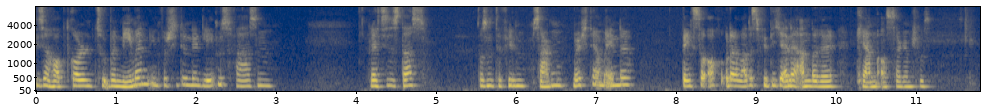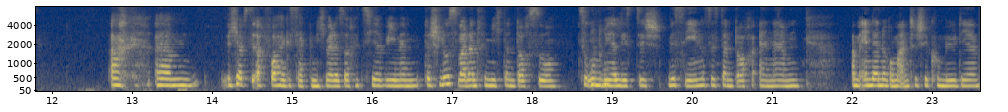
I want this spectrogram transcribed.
diese Hauptrollen zu übernehmen in verschiedenen Lebensphasen. Vielleicht ist es das, was uns der Film sagen möchte am Ende. Denkst du auch? Oder war das für dich eine andere Kernaussage am Schluss? Ach, ähm, ich habe es auch vorher gesagt und ich werde es auch jetzt hier erwähnen, der Schluss war dann für mich dann doch so zu mhm. unrealistisch. Wir sehen, es ist dann doch eine, am Ende eine romantische Komödie,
